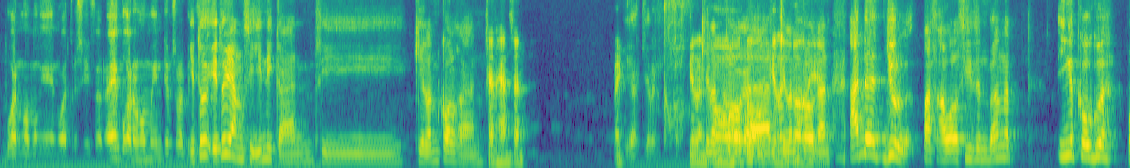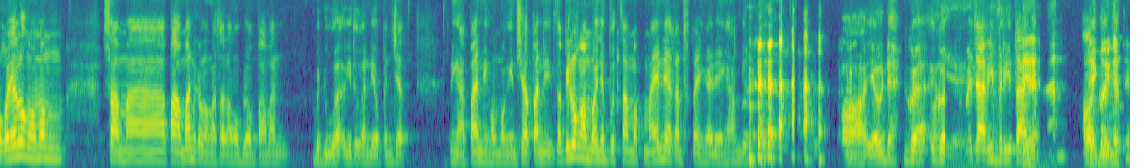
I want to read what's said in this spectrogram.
bukan ngomongin wide receiver. Eh bukan ngomongin James Robinson. itu itu yang si ini kan, si Killen Cole kan. Chad Hansen. ya Killen Cole. Killen Cole. Cole kan, Killen Killen Cole, Cole ya. kan. Ada Jul pas awal season banget. Ingat kok gue. Pokoknya lu ngomong sama Paman kalau nggak salah ngobrol sama Paman berdua gitu kan di open chat. Ini ngapain nih ngomongin siapa nih? Tapi lu nggak mau nyebut nama pemainnya kan supaya nggak ada yang ngambil. oh ya udah, gue Oh, gue iya. cari beritanya Iya. kan. Oh, gue James inget ya.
